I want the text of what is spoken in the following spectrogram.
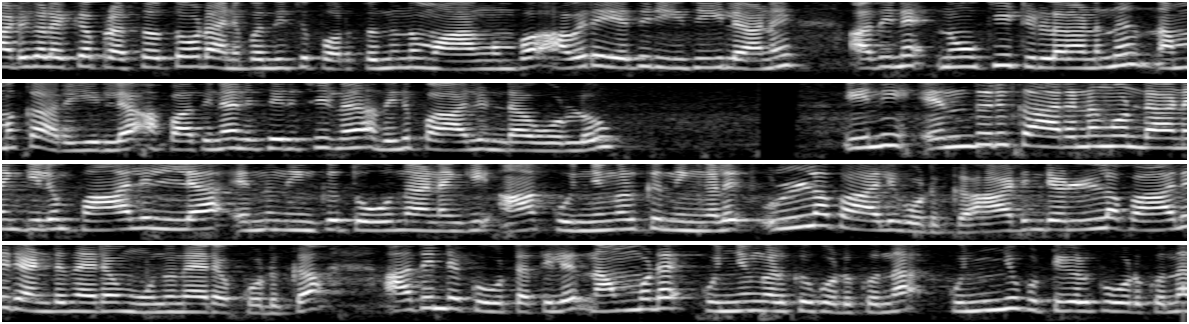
ആടുകളൊക്കെ പ്രസവത്തോടനുബന്ധിച്ച് പുറത്തുനിന്ന് വാങ്ങുമ്പോൾ അവർ ഏത് രീതിയിലാണ് അതിനെ നോക്കിയിട്ടുള്ളതാണെന്ന് നമുക്കറിയില്ല. അപ്പോൾ അതിനനുസരിച്ചാണ് അതിന് പാലുണ്ടാവുള്ളൂ. ഇനി എന്തൊരു കാരണം കൊണ്ടാണെങ്കിലും പാലില്ല എന്ന് നിങ്ങൾക്ക് തോന്നുകയാണെങ്കിൽ ആ കുഞ്ഞുങ്ങൾക്ക് നിങ്ങൾ ഉള്ള പാൽ കൊടുക്കുക. ആടിന്റെ ഉള്ള പാൽ രണ്ട് നേരം മൂന്ന് നേരം കൊടുക്കുക. അതിന്റെ കൂട്ടത്തിൽ നമ്മുടെ കുഞ്ഞുങ്ങൾക്ക് കൊടുക്കുന്ന കുഞ്ഞു കുട്ടികൾക്ക് കൊടുക്കുന്ന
